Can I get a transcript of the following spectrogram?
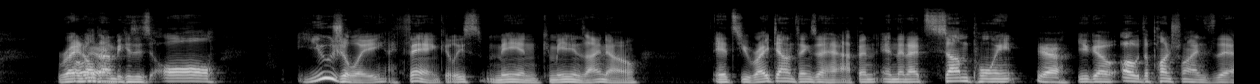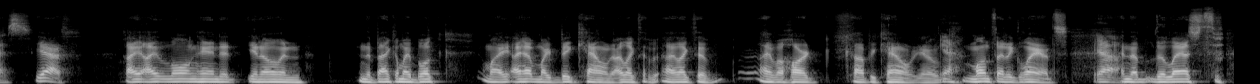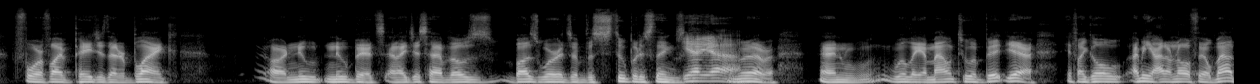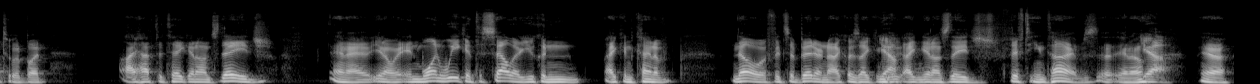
write it Oh, all yeah. down because it's all usually, I think, at least me and comedians I know, it's you write down things that happen, and then at some point Yeah. you go, oh, the punchline's this. Yes, I, I longhand it, you know, and in the back of my book, my I have my big calendar. I like to I like to I have a hard copy calendar, you know, Yeah. month at a glance. Yeah. And the the last four or five pages that are blank are new new bits, and I just have those buzzwords of the stupidest things. Yeah, yeah. Whatever. And w- will they amount to a bit? Yeah. If I go, I mean, I don't know if they'll amount to it, but I have to take it on stage and I, you know, in one week at the cellar, you can, I can kind of know if it's a bit or not because I can, Yeah. I can get on stage fifteen times, uh, you know. Yeah. Yeah.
